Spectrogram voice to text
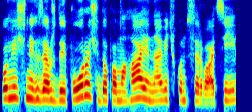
Помічник завжди поруч допомагає навіть в консервації.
